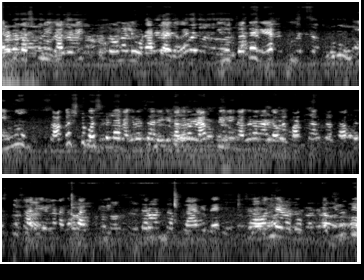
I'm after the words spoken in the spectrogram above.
ಎರಡು ಬಸ್ಗಳು ಈಗಾಗಲೇ ಟೌನ್ ಅಲ್ಲಿ ಓಡಾಡ್ತಾ ಇದಾವೆ. ಇದು ಜೊತೆಗೆ ಇನ್ನು ಸಾಕಷ್ಟು ಬಸ್ಗಳನ್ನ ನಗರ ಸಾರಿಗೆ, ನಗರ ವ್ಯಾಪ್ತಿಯಲ್ಲಿ ನಗರನ ಡೆವಲಪ್ ಆಗ್ತಾ ಆಗ್ತಾ ಸಾಕಷ್ಟು ಸಾರಿಗೆಗಳನ್ನ ನಗರ ವ್ಯಾಪ್ತಿಯಲ್ಲಿ ತರುವಂತ ಪ್ಲಾನ್ ಇದೆ. ಒಂದೇ ಒಂದ್ ಅಭಿವೃದ್ಧಿ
